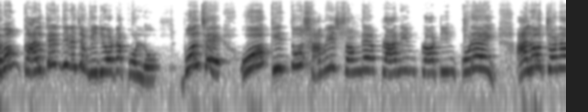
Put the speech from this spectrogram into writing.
এবং কালকের দিনে যে ভিডিওটা করল, বলছে, ও কিন্তু স্বামীর সঙ্গে প্ল্যানিং প্লটিং করেই, আলোচনা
